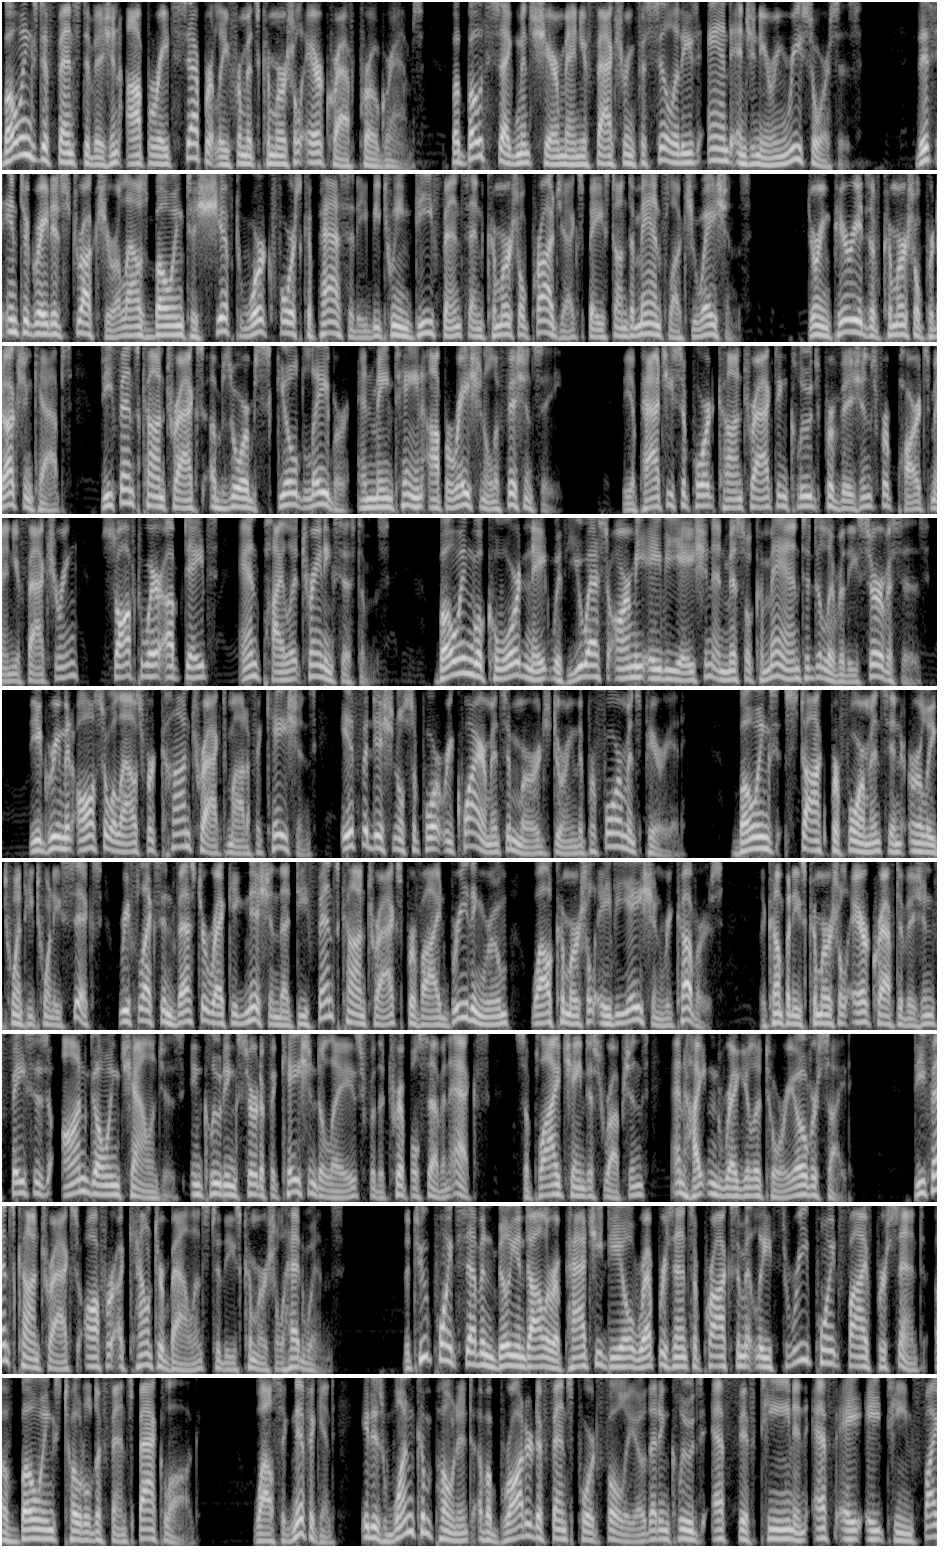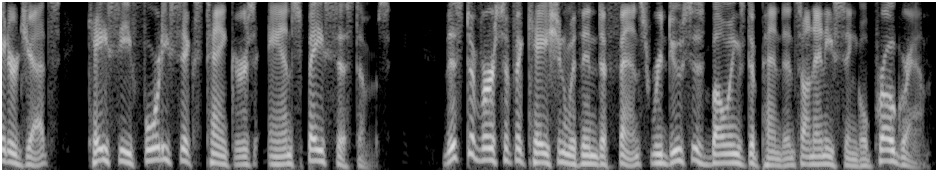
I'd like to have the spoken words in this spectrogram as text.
Boeing's defense division operates separately from its commercial aircraft programs but both segments share manufacturing facilities and engineering resources. This integrated structure allows Boeing to shift workforce capacity between defense and commercial projects based on demand fluctuations. During periods of commercial production caps, defense contracts absorb skilled labor and maintain operational efficiency. The Apache support contract includes provisions for parts manufacturing, software updates, and pilot training systems. Boeing will coordinate with U.S. Army Aviation and Missile Command to deliver these services. The agreement also allows for contract modifications if additional support requirements emerge during the performance period. Boeing's stock performance in early 2026 reflects investor recognition that defense contracts provide breathing room while commercial aviation recovers. The company's commercial aircraft division faces ongoing challenges, including certification delays for the 777X, supply chain disruptions, and heightened regulatory oversight. Defense contracts offer a counterbalance to these commercial headwinds. The $2.7 billion Apache deal represents approximately 3.5% of Boeing's total defense backlog. While significant, it is one component of a broader defense portfolio that includes F-15 and F-A-18 fighter jets, KC-46 tankers, and space systems. This diversification within defense reduces Boeing's dependence on any single program.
